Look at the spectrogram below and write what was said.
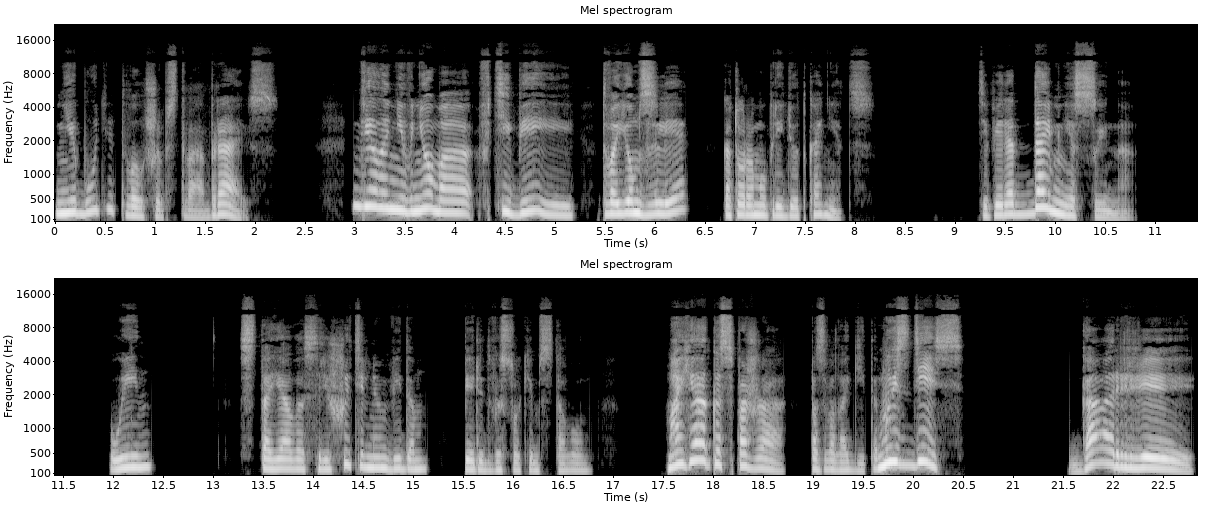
не будет волшебства, Брайс. Дело не в нем, а в тебе и твоем зле, которому придет конец. Теперь отдай мне сына. Уин стояла с решительным видом перед высоким столом. — Моя госпожа! — позвала Гита. — Мы здесь! — Гарри!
